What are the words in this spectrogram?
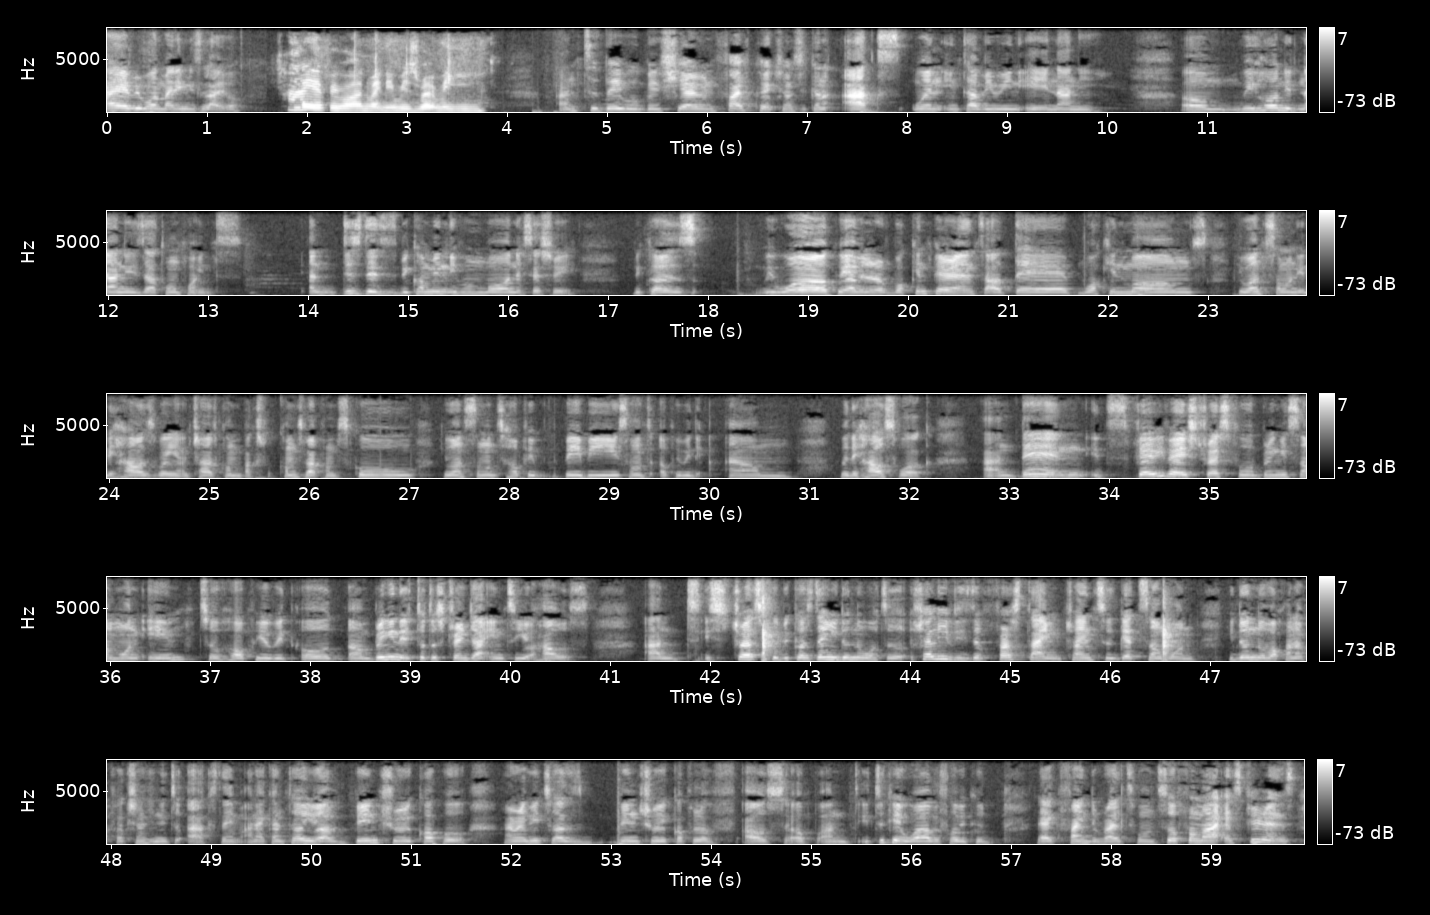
Hi everyone, my name is Layoh. Hi everyone, my name is Remmy. And today we'll be sharing five questions you can ask when interviewing a nanny. Um, we all need nannies at one point, and these days it's becoming even more necessary because we work, we have a lot of working parents out there, working moms. You want someone in the house when your child come back, comes back from school. You want someone to help you with the baby, someone to help you with the, um, with the housework. And then it's very, very stressful bringing someone in to help you with all, um, bringing a total stranger into your house and it's stressful because then you don't know what to especially if it's the first time trying to get someone you don't know what kind of questions you need to ask them and i can tell you i've been through a couple and remmy has been through a couple of house help and it took a while before we could like find the right one so from our experience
